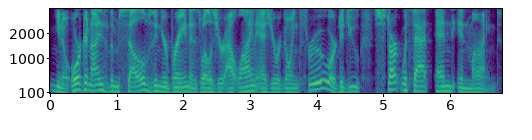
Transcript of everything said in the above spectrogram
you know, organize themselves in your brain as well as your outline as you were going through, or did you start with that end in mind?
